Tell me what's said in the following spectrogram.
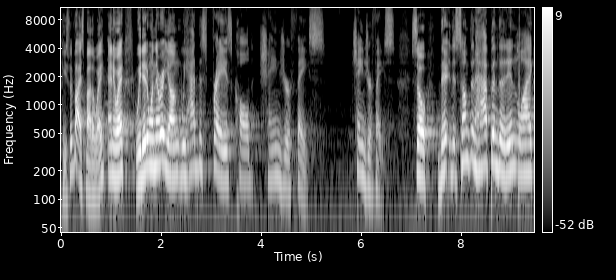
piece of advice, by the way. Anyway, we did it when they were young. We had this phrase called change your face. Change your face. So there, something happened that they didn't like,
